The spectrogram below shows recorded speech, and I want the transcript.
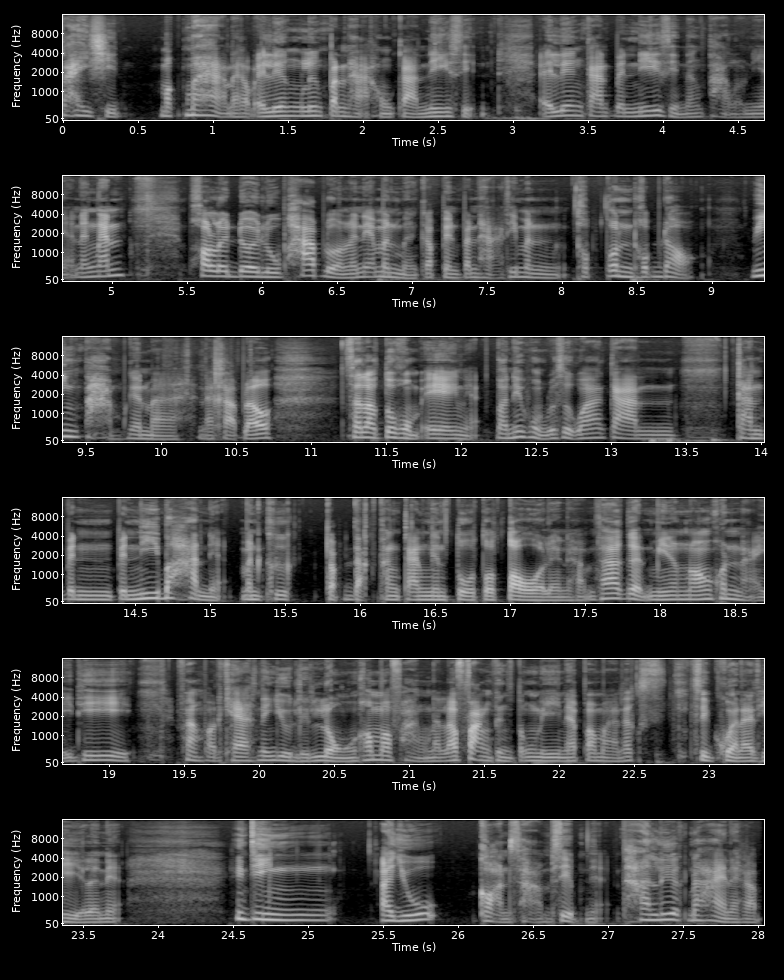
ใกล้ชิดมากๆนะครับไอ้เรื่องเรื่องปัญหาของการหนี้สินไอ้เรื่องการเป็นหนี้สินต่างๆ เหล่านี้ดังนั้น พอเราโดยรู้ภาพรวมแล้วเนี่ยมันเหมือนกับเป็นปัญหาที่มันทบต้นทบดอกวิ่งตามกันมานะครับ แล้วสำหรับตัวผมเองเนี่ยตอนนี้ผมรู้สึกว่าการการเป็นเป็นหนี้บ้านเนี่ยมันคือกับดักทางการเงินตัวโตๆเลยนะครับ ถ้าเกิดมีน้องๆคนไหนที่ฟังพอดแคสต์นี้อยู่หรือหลงเข้ามาฟังนะแล้วฟังถึงตรงนี้นะประมาณสักสิบกว่านาทีแล้วเนี่ย จริงๆอายุก่อน 30เนี่ยถ้าเลือกได้นะครับ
